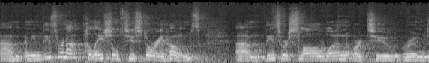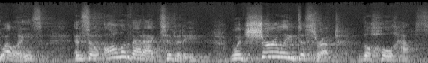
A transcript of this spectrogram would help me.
Um, I mean, these were not palatial two story homes, um, these were small one or two room dwellings. And so all of that activity would surely disrupt the whole house.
